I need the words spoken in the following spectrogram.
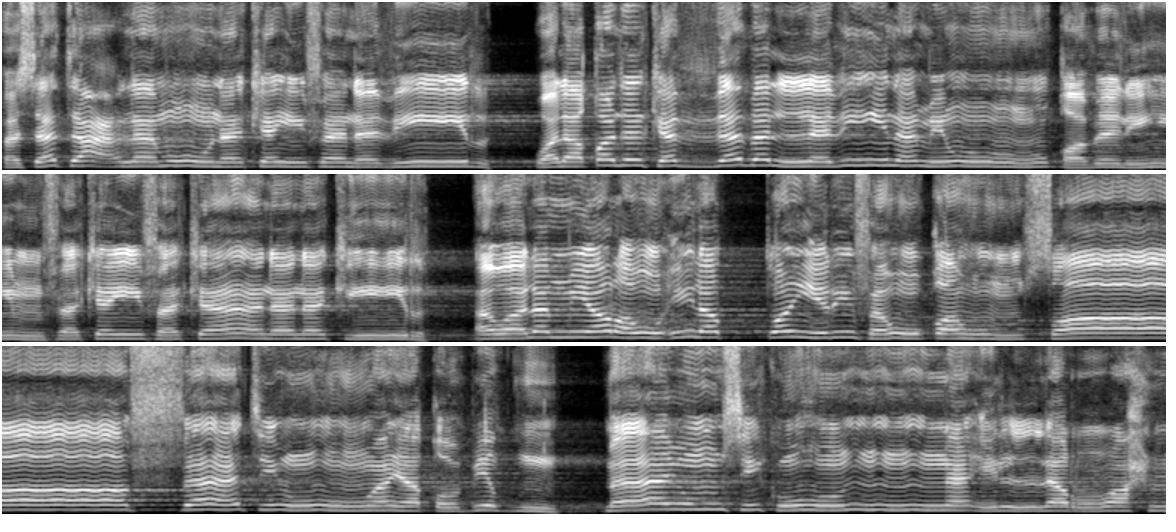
فستعلمون كيف نذير ولقد كذب الذين من قبلهم فكيف كان نكير اولم يروا إلى الطير فوقهم صافات ويقبضن ما يمسكهن إلا الرحمن.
